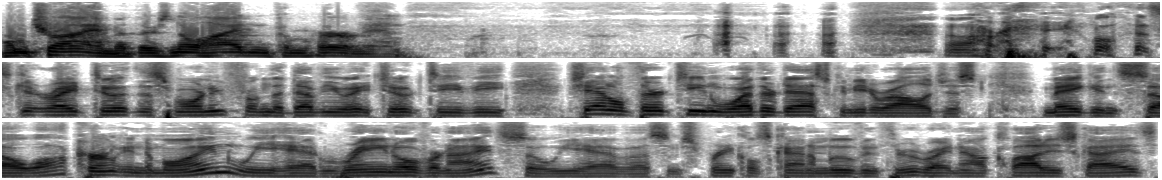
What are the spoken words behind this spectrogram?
I'm trying, but there's no hiding from her, man. All right, well, let's get right to it this morning from the WHO TV Channel 13 Weather Desk meteorologist Megan Salois. Currently in Des Moines, we had rain overnight, so we have uh, some sprinkles kind of moving through. Right now, cloudy skies,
